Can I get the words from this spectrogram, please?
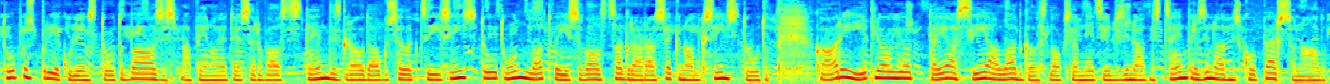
top uz priekuļu institūta bāzes, apvienojoties ar valsts stendes graudaugu selekcijas institūtu un Latvijas valsts agrārās ekonomikas institūtu, kā arī iekļaujot tajā sijā Latgales lauksaimniecības zinātnes centra zinātnisko personālu.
